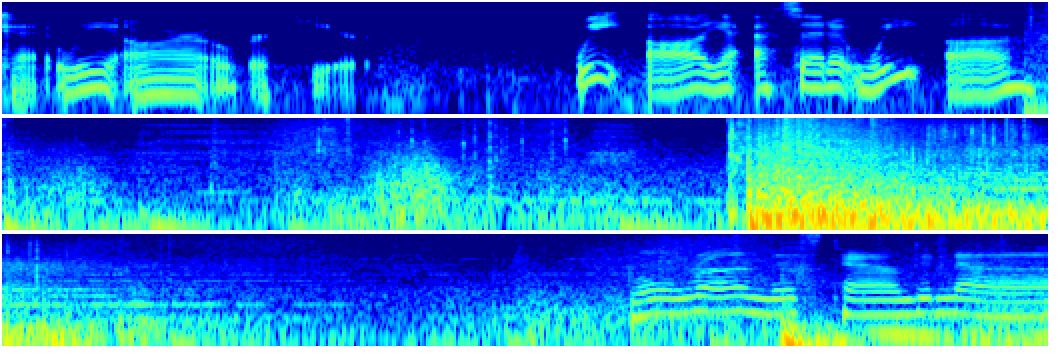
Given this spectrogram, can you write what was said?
Okay, we are over here. We are, yeah, I said it, we are. Run this town tonight.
